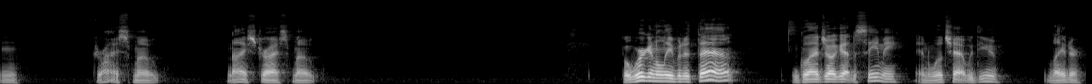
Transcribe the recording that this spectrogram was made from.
Mm. Dry smoke. Nice dry smoke. But we're going to leave it at that. I'm glad y'all got to see me, and we'll chat with you later.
